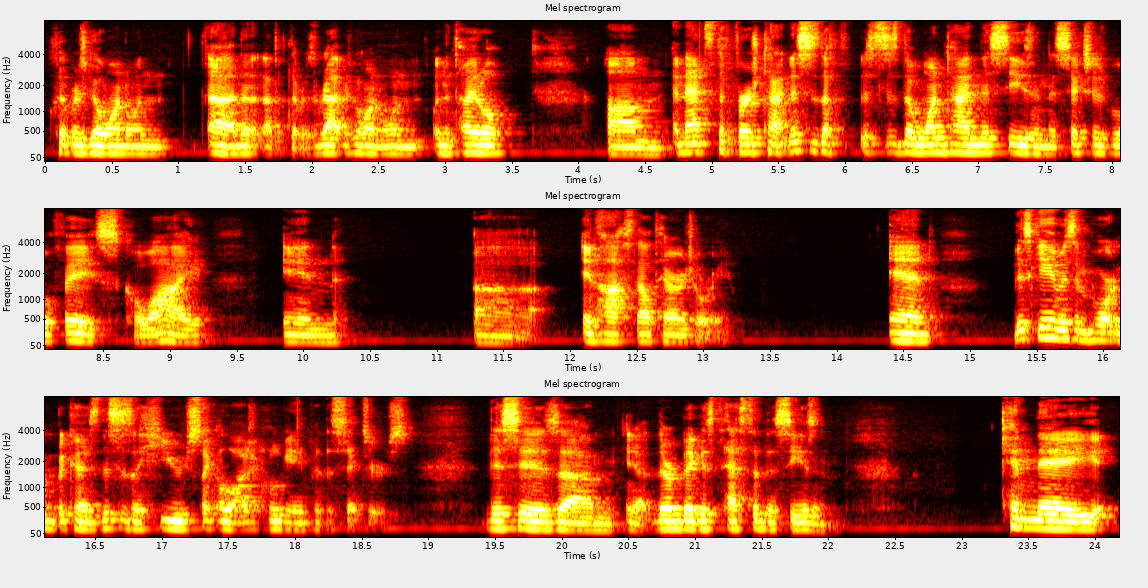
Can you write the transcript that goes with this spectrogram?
Clippers go on to win. Uh, not the Clippers. The Raptors go on to win, win the title. Um, and that's the first time. This is the this is the one time this season the Sixers will face Kawhi in uh, in hostile territory. And this game is important because this is a huge psychological game for the Sixers. This is um, you know their biggest test of the season. Can they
